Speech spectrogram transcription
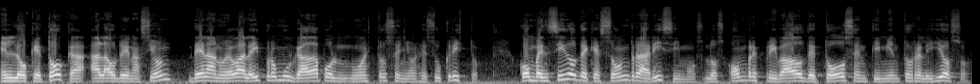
en lo que toca a la ordenación de la nueva ley promulgada por nuestro Señor Jesucristo, convencidos de que son rarísimos los hombres privados de todo sentimiento religioso,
